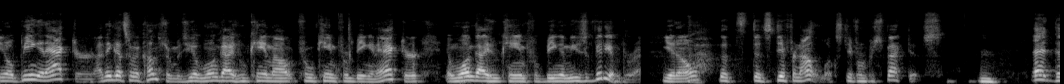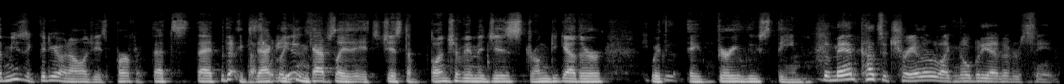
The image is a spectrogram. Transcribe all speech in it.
You know, being an actor, I think that's what it comes from. Is you have one guy who came out who came from being an actor, and one guy who came from being a music video director. You know, that's that's different outlooks, different perspectives. Hmm. That the music video analogy is perfect. That's that, that's exactly what he encapsulated. It's just a bunch of images strung together with a very loose theme. The man cuts a trailer like nobody I've ever seen.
